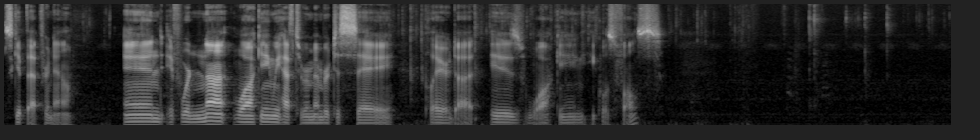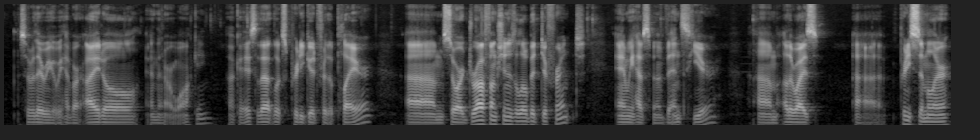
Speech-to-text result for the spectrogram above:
skip that for now. And if we're not walking, we have to remember to say player dot is walking equals false. So there we go. We have our idle and then our walking. Okay, so that looks pretty good for the player. Um, so our draw function is a little bit different and we have some events here. Um, otherwise, uh, pretty similar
